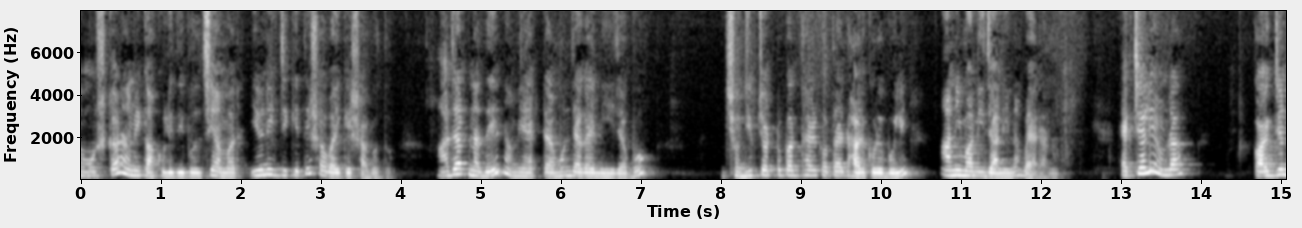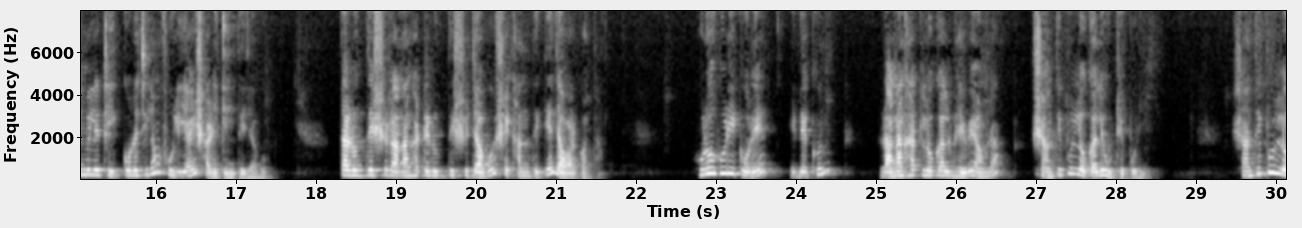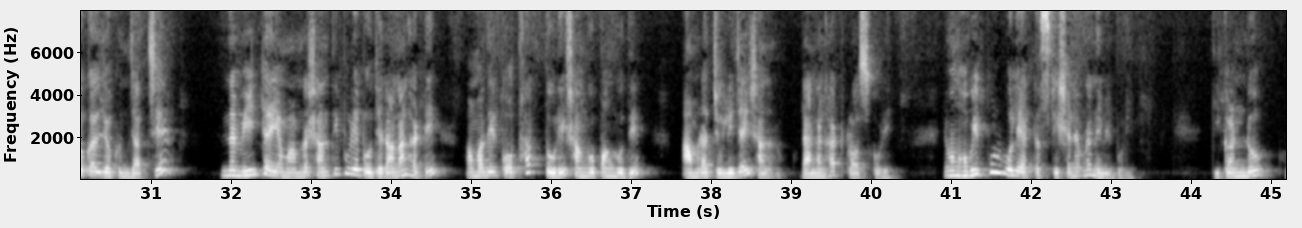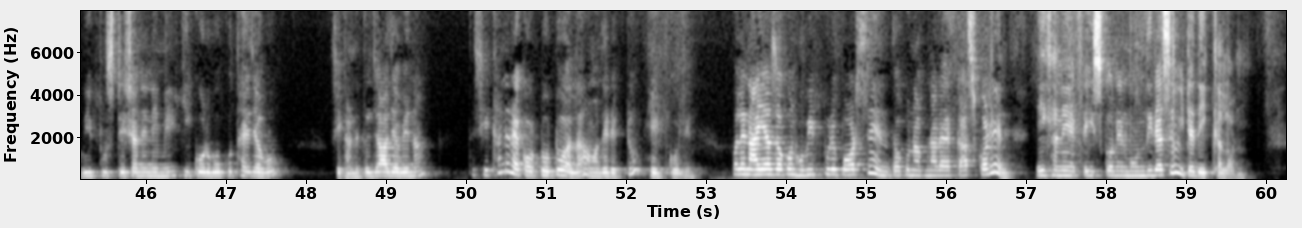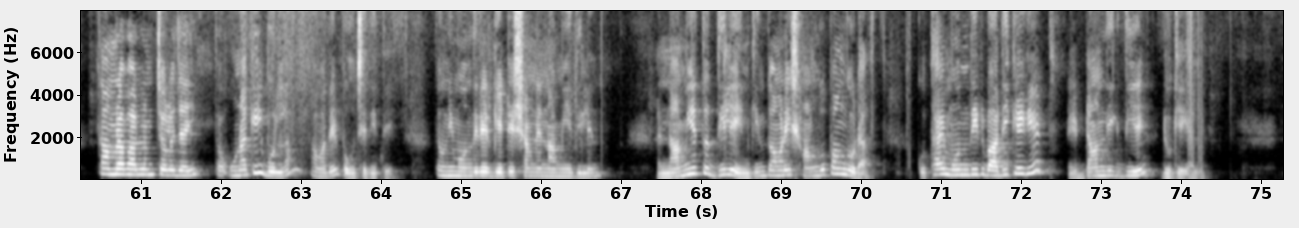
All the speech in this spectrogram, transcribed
নমস্কার, আমি কাকুলিদি বলছি, আমার ইউনিক জিকেতে সবাইকে স্বাগত। আজ আপনাদের আমি একটা এমন জায়গায় নিয়ে যাব, সঞ্জীব চট্টোপাধ্যায়ের কথায় ধার করে বলি আনিমানি জানি না, বেড়ানো। অ্যাকচুয়ালি আমরা কয়েকজন মিলে ঠিক করেছিলাম, ফুলিয়ায় শাড়ি কিনতে যাব। তার উদ্দেশ্যে, রানাঘাটের উদ্দেশ্যে যাব, সেখান থেকে যাওয়ার কথা। হুড়োহুড়ি করে, এই দেখুন, রানাঘাট লোকাল ভেবে আমরা শান্তিপুর লোকালে উঠে পড়ি। শান্তিপুর লোকাল যখন যাচ্ছে দ্য মেইন টাইম আমরা শান্তিপুরে পৌঁছে রানাঘাটে আমাদের কথার তোড়ে সাঙ্গপাঙ্গদের আমরা চলে যাই রানাঘাট ক্রস করে। এবং হবিবপুর বলে একটা স্টেশনে আমরা নেমে পড়ি। কী কাণ্ড? হবিবপুর স্টেশনে নেমে কি করব? কোথায় যাব? সেখানে তো যাওয়া যাবে না। তো সেখানের এক টোটোওয়ালা আমাদের একটু হেল্প করলেন। বলেন আইয়া যখন হবিবপুরে পড়ছেন, তখন আপনারা এক কাজ করেন এইখানে একটা ইস্কনের মন্দির আছে, ওইটা দেখালন তা আমরা ভাবলাম চলে যাই। তো ওনাকেই বললাম আমাদের পৌঁছে দিতে। তো উনি মন্দিরের গেটের সামনে নামিয়ে দিলেন। নামিয়ে তো দিলেন, কিন্তু আমার এই সাঙ্গপাঙ্গরা কোথায় মন্দির বাদিকে গেট ডান দিক দিয়ে ঢুকে গেল।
